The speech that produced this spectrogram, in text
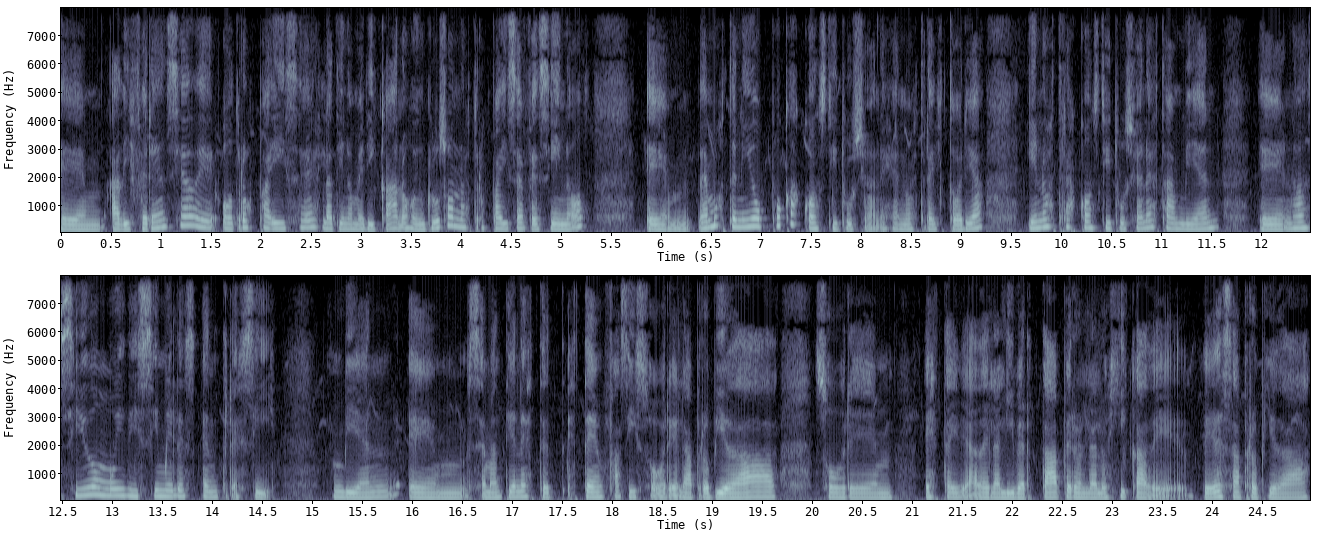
Em, a diferencia de otros países latinoamericanos o incluso nuestros países vecinos, em, hemos tenido pocas constituciones en nuestra historia y nuestras constituciones también eh, no han sido muy disímiles entre sí. Bien, em, se mantiene este, este, énfasis sobre la propiedad, sobre esta idea de la libertad, pero en la lógica de, de esa propiedad,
